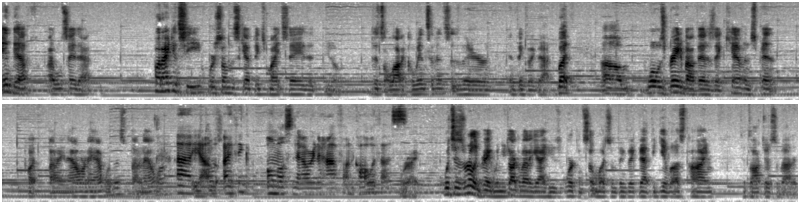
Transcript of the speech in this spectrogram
in depth, I will say that. But I can see where some of the skeptics might say that, you know, there's a lot of coincidences there and things like that. But um, what was great about that is that Kevin spent, what, about an hour and a half with us? About an hour? Uh, yeah, I think almost an hour and a half on call with us. Right. Which is really great when you talk about a guy who's working so much and things like that to give us time to talk to us about it.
